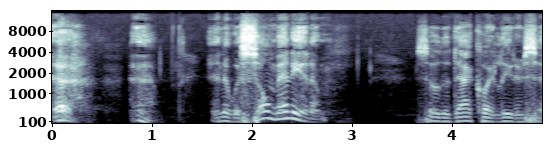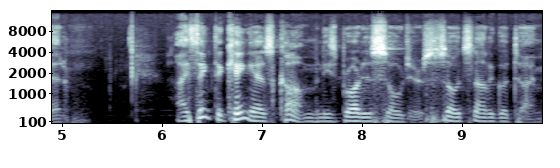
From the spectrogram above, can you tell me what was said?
uh, uh. and there was so many of them. So the dacoit leader said, I think the king has come and he's brought his soldiers, so it's not a good time.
